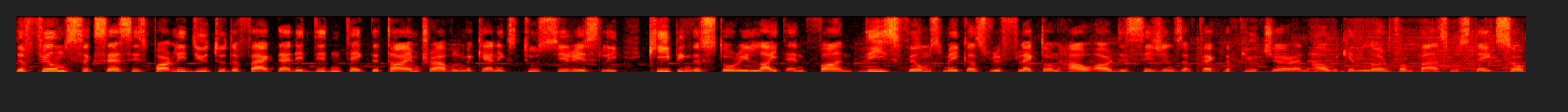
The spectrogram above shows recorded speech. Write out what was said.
The film's success is partly due to the fact that it didn't take the time travel mechanics too seriously, keeping the story light and fun. These films make us reflect on how our decisions affect the future and how we can learn from past mistakes. So,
